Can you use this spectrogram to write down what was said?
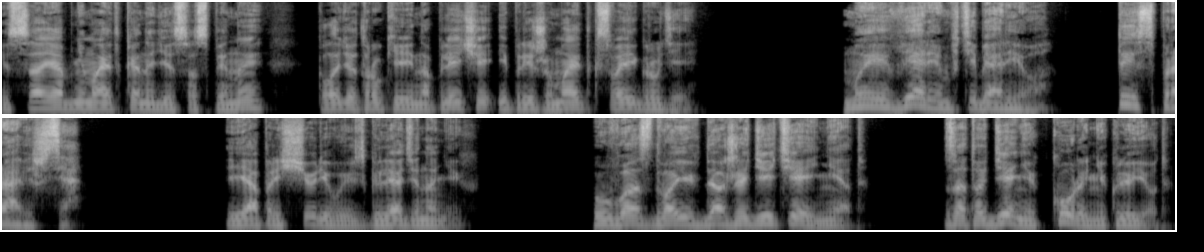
Исайя обнимает Кеннеди со спины, кладет руки ей на плечи и прижимает к своей груди. «Мы верим в тебя, Рио. Ты справишься». Я прищуриваюсь, глядя на них. «У вас двоих даже детей нет. Зато денег куры не клюют.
